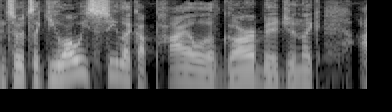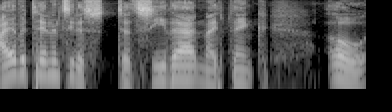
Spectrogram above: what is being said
And so it's like you always see like a pile of garbage and like I have a tendency to to see that and I think, "Oh,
